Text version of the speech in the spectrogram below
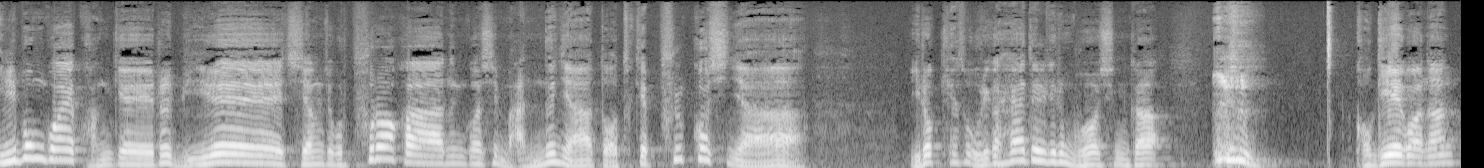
일본과의 관계를 미래지향적으로 풀어가는 것이 맞느냐, 또 어떻게 풀 것이냐, 이렇게 해서 우리가 해야 될 일은 무엇인가, 거기에 관한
